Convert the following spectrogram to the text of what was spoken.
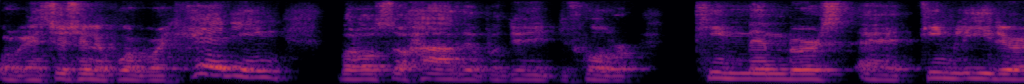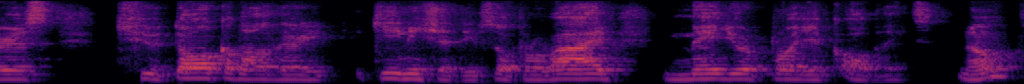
organization of where we're heading, but also have the opportunity for team members, uh, team leaders to talk about their key initiatives, so provide major project updates. No,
